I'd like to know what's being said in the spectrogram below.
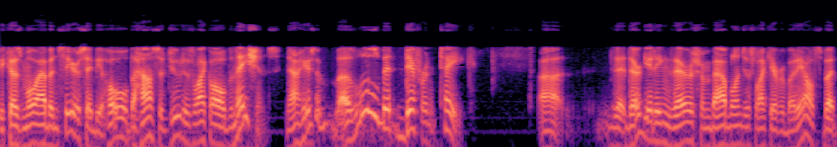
Because Moab and Seir say, Behold, the house of Judah is like all the nations. Now, here's a, a little bit different take. Uh, they're getting theirs from Babylon just like everybody else, but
